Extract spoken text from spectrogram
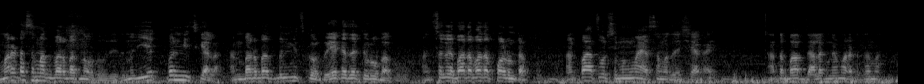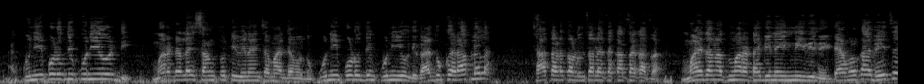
मराठा समाज बरबाद नव्हता होत म्हणजे एक पण मीच केला आणि बरबाद पण मीच करतो. एका जातीवर उभा करू आणि सगळे बादा बादा पाडून टाकतो. आणि पाच वर्ष मग माझ्या समाजाने शेक आहे. आता बाप झाला का नाही मराठा समाज? कुणीही कुणी पडू दे कुणी येऊ दे. मराठालाही सांगतो टीव्ही नाईनच्या माध्यमातून. कुणी पडू दे कुणी येऊ दे. काय दुःख आहे आपल्याला? छाताड काढून चालायचा काचा काचा मैदानात मराठा बी नाही मी बी नाही. त्यामुळे काय भ्यायचंय?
